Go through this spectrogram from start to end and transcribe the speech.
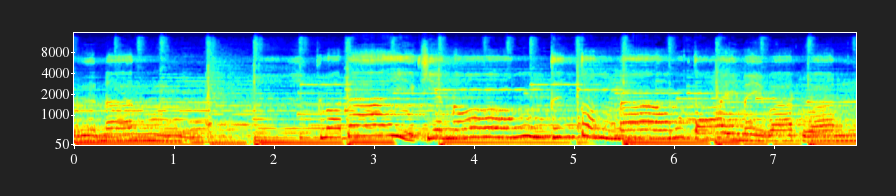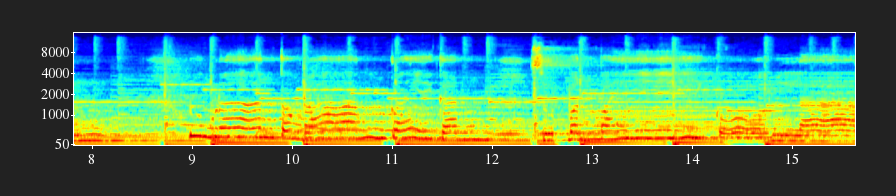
เรือนั้นเพราะได้เคียงน้องถึงต้องหนาวตายไม่หวาดหวันรุ่งร่างต้องร้างใกล้กัน สุดวันไว้ก่อนลา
